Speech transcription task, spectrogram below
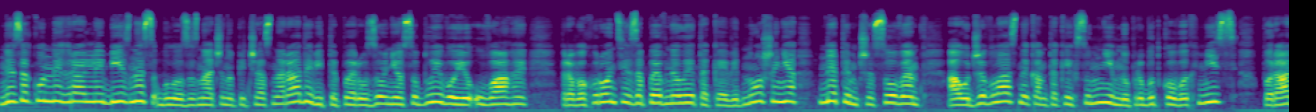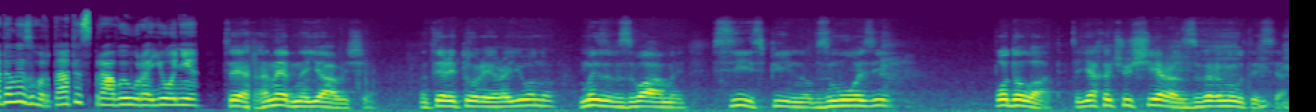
Незаконний гральний бізнес було зазначено під час наради. Відтепер у зоні особливої уваги правоохоронці запевнили, таке відношення не тимчасове. А отже, власникам таких сумнівно прибуткових місць порадили згортати справи у районі. Це ганебне явище на території району. Ми з вами всі спільно в змозі подолати. Я хочу ще раз звернутися,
